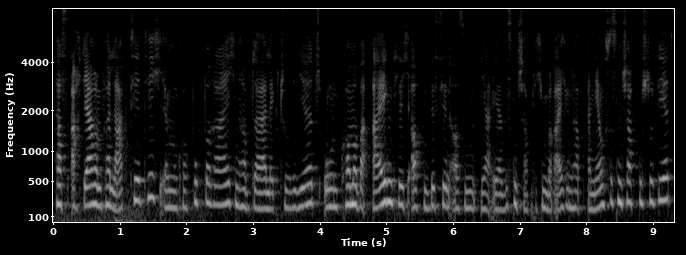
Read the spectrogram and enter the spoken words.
fast acht Jahre im Verlag tätig, im Kochbuchbereich und habe da lektoriert und komme aber eigentlich auch ein bisschen aus dem ja, eher wissenschaftlichen Bereich und habe Ernährungswissenschaften studiert.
